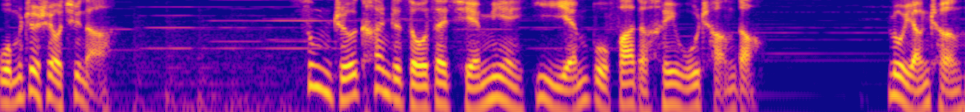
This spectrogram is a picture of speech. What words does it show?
我们这是要去哪？宋哲看着走在前面一言不发的黑无常道：“洛阳城。”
